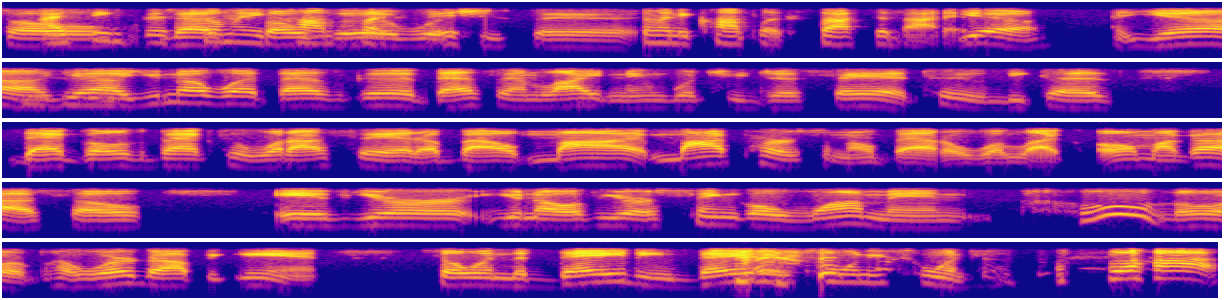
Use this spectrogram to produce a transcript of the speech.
so I think there's so many so complex good issues. so many complex thoughts about it Yeah. Yeah, Mhm. yeah. You know what? That's good. That's enlightening what you just said too, because that goes back to what I said about my my personal battle. Well, like, oh my gosh. So if you're, you know, if you're a single woman, who Lord, where do I begin? So in the dating, dating 2020.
